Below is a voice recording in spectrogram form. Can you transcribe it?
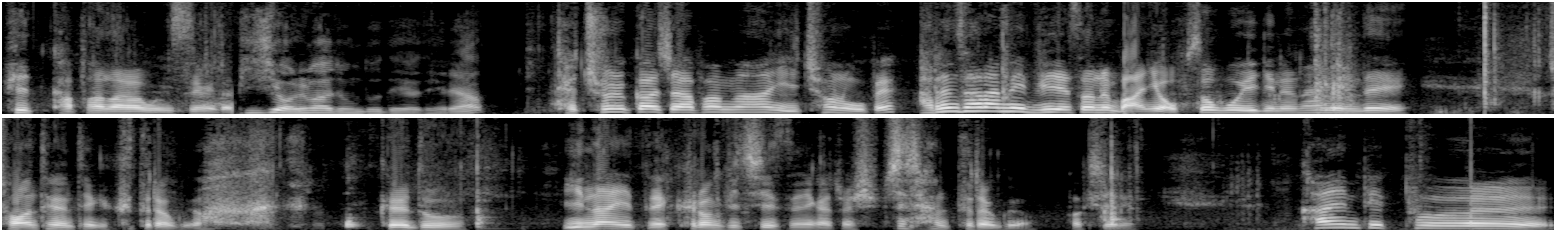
빚 갚아나가고 있습니다. 빚이 얼마 정도 돼요, 대략? 대출까지 합하면 한 2,500? 다른 사람에 비해서는 많이 없어 보이기는 하는데 저한테는 되게 크더라고요. 그래도 이 나이 때 그런 빚이 있으니까 좀 쉽지는 않더라고요. 확실히. 카인피플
